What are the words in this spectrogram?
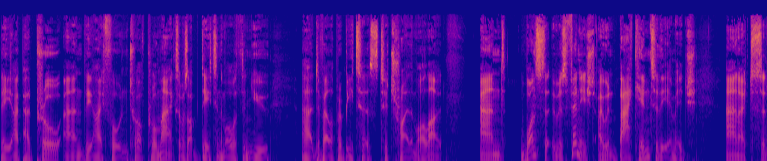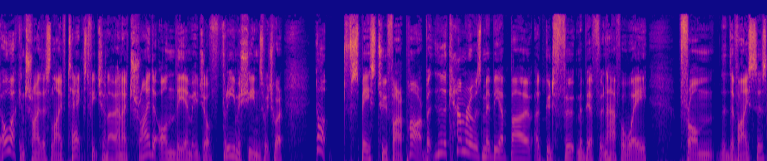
the iPad Pro, and the iPhone 12 Pro Max. I was updating them all with the new uh, developer betas to try them all out. And once it was finished, I went back into the image and I said, "Oh, I can try this live text feature now." And I tried it on the image of three machines, which were not spaced too far apart, but the camera was maybe about a good foot, maybe a foot and a half away from the devices,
